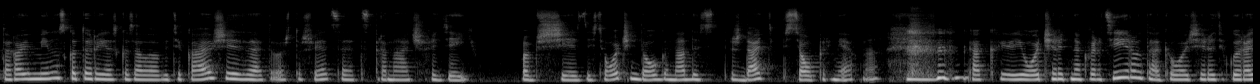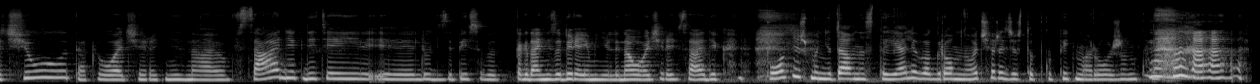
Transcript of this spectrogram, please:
Второй минус, который я сказала, вытекающий из этого, что Швеция — это страна очередей. Вообще здесь очень долго надо ждать все примерно. Как и очередь на квартиру, так и очередь к врачу, так и очередь, не знаю, в садик детей э, люди записывают, когда они забеременели на очередь в садик. Помнишь, мы недавно стояли в огромной очереди, чтобы купить мороженку?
